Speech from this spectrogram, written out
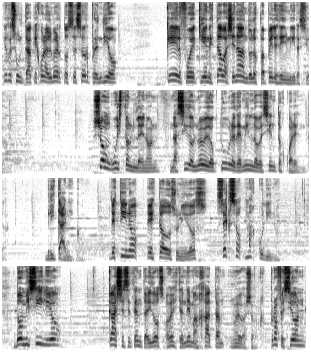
y resulta que Juan Alberto se sorprendió que él fue quien estaba llenando los papeles de inmigración. John Winston Lennon, nacido el 9 de octubre de 1940, británico, destino Estados Unidos, sexo masculino, domicilio calle 72 oeste de Manhattan, Nueva York, profesión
